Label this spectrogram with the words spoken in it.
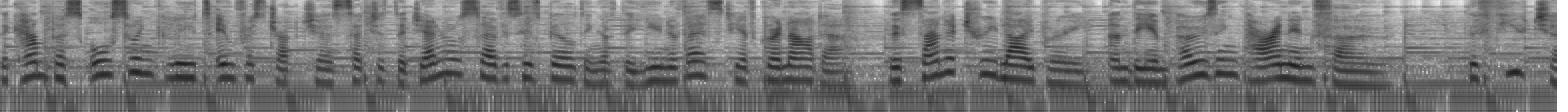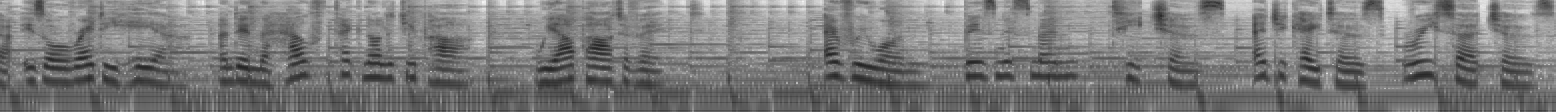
The campus also includes infrastructures such as the General Services Building of the University of Granada, the Sanitary Library and the imposing Paraninfo. The future is already here, and in the Health Technology Park, we are part of it. Everyone, businessmen, teachers, educators, researchers,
